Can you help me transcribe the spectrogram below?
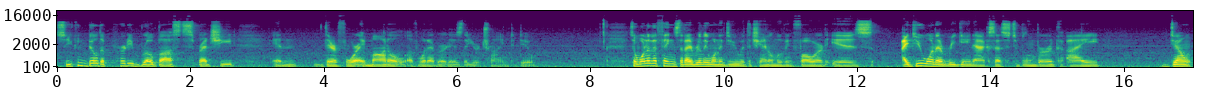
So you can build a pretty robust spreadsheet and therefore a model of whatever it is that you're trying to do. So one of the things that I really want to do with the channel moving forward is I do want to regain access to Bloomberg. I don't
